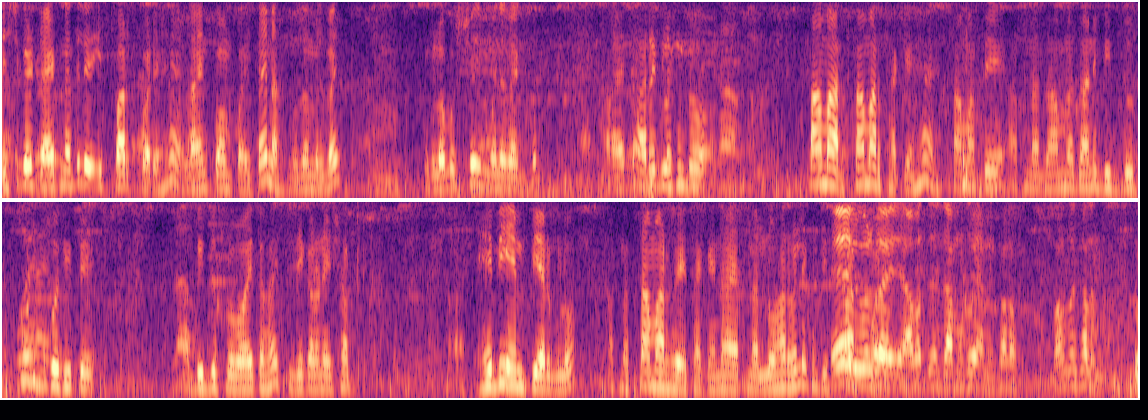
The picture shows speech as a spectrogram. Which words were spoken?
বেশি করে টাইট না দিলে স্পার্ক করে হ্যাঁ? লাইন কম পাই তাই না, মোজাম্মেল ভাই? এগুলো অবশ্যই মনে রাখবেন। আর এগুলো কিন্তু তামার তামার থাকে হ্যাঁ? তামাতে আপনার আমরা জানি বিদ্যুৎ গতিতে বিদ্যুৎ প্রবাহিত হয়, যে কারণে এসব হেভি এম্পিয়ারগুলো আপনার তামার হয়ে থাকে না আপনার লোহার হলে কিন্তু এ spark ভাই আবার যাম কই আমি চলো বল ভাই চলেন। তো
